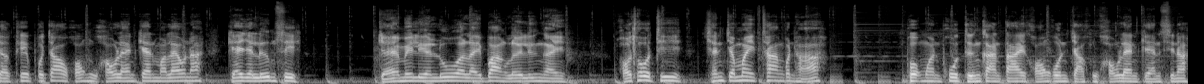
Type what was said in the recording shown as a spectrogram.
จากเทพเจ้าของหูเขาแลนแกนมาแล้วนะ แกอย่าลืมสิ แกไม่เรียนรู้อะไรบ้างเลยหรือไง ขอโทษทีฉันจะไม่สร้างปัญหา พวกมันพูดถึงการตายของคนจากหูเขาแลนแกนสินะ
